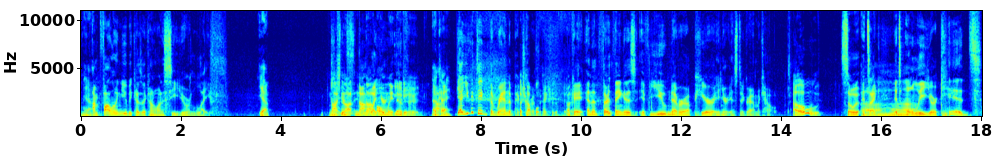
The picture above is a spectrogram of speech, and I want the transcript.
Yeah. I'm following you because I kind of want to see your life, yeah. not your, not- not, not what only you're their eating. food. Not- Okay. yeah, you could take the random picture. A couple of of pictures of food. Okay, and the third thing is if you never appear in your Instagram account. Oh, So it's like it's ah. only your kids.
